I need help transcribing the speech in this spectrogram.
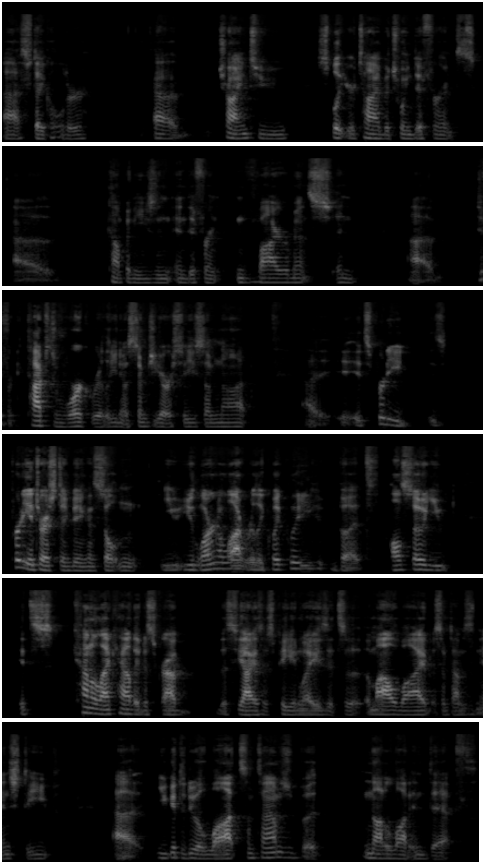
uh, stakeholder, uh, trying to split your time between different uh, companies and, and, different environments and uh, different types of work. Really, you know, some GRC, some not. It's pretty it's pretty interesting being a consultant. You you learn a lot really quickly, but also you it's kind of like how they describe the CISSP in ways. It's a, a mile wide, but sometimes an inch deep. Uh, you get to do a lot sometimes, but not a lot in depth.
